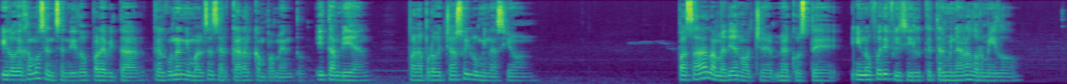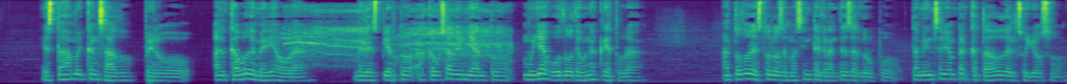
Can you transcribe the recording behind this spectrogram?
y lo dejamos encendido para evitar que algún animal se acercara al campamento y también para aprovechar su iluminación. Pasada la medianoche me acosté y no fue difícil que terminara dormido. Estaba muy cansado, pero al cabo de media hora me despierto a causa de un llanto muy agudo de una criatura. A todo esto los demás integrantes del grupo también se habían percatado del sollozo.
